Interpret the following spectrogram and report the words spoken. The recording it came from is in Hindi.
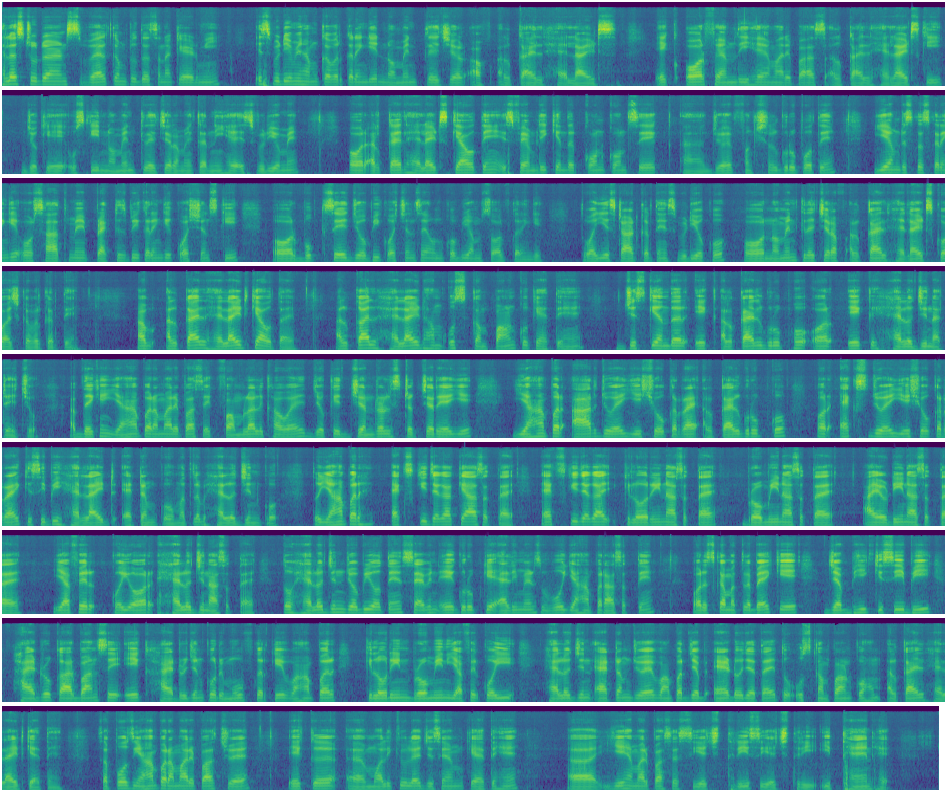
Hello students welcome to the Sun Academy इस वीडियो में हम कवर करेंगे नोमेन ऑफ़ अल्काइल हेलाइट्स एक और फैमिली है हमारे पास अल्काइल हेलाइट्स की, जो कि उसकी नोमेन हमें करनी है इस वीडियो में। और अल्काइल हेलाइट्स क्या होते हैं? इस फैमिली के अंदर कौन कौन से जो है फंक्शनल ग्रुप होते हैं, ये हम डिस्कस करेंगे। और साथ में प्रैक्टिस भी करेंगे क्वेश्चंस की, और बुक से जो भी क्वेश्चंस हैं, उनको भी हम सॉल्व करेंगे। तो आइए स्टार्ट करते हैं इस वीडियो को। और नोमेन ऑफ़ अल्काइल हेलाइट्स को आज कवर करते हैं। अब अल्काइल हेलाइड क्या होता है? अल्काइल हेलाइड हम उस कंपाउंड को कहते हैं, जिसके अंदर एक अल्काइल ग्रुप हो और एक हेलोजिन अटैच हो। अब देखें, यहाँ पर हमारे पास एक फार्मूला लिखा हुआ है, जो कि जनरल स्ट्रक्चर है ये। यहाँ पर आर जो है, ये शो कर रहा है अल्काइल ग्रुप को, और एक्स जो है, ये शो कर रहा है किसी भी हेलाइड एटम को मतलब हेलोजिन को। तो यहाँ पर एक्स की जगह क्या आ सकता है? एक्स की जगह क्लोरीन आ सकता है ब्रोमीन आ सकता है आयोडीन आ सकता है या फिर कोई और हेलोजिन आ सकता है। तो हेलोजिन जो भी होते हैं सेवन ए ग्रुप के एलिमेंट्स वो यहाँ पर आ सकते हैं। और इसका मतलब है कि जब भी किसी भी हाइड्रोकार्बन से एक हाइड्रोजन को रिमूव करके वहाँ पर क्लोरीन ब्रोमीन या फिर कोई हेलोजन एटम जो है वहाँ पर जब ऐड हो जाता है तो उस कंपाउंड को हम अल्काइल हेलाइट कहते हैं। सपोज़ यहाँ पर हमारे पास जो है एक मॉलिक्यूल है जिसे हम कहते हैं आ, ये हमारे पास है C H three C H three ethane है।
